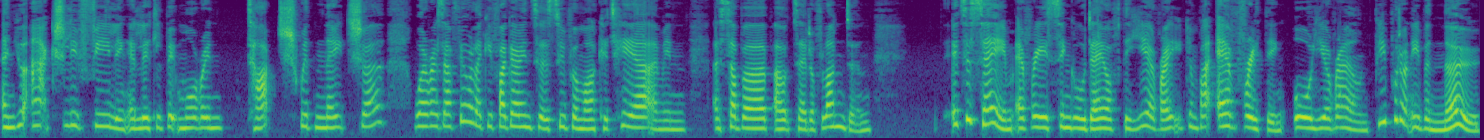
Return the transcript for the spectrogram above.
And you're actually feeling a little bit more in touch with nature. Whereas I feel like if I go into a supermarket here, I'm in a suburb outside of London, it's the same every single day of the year, right? You can buy everything all year round. People don't even know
